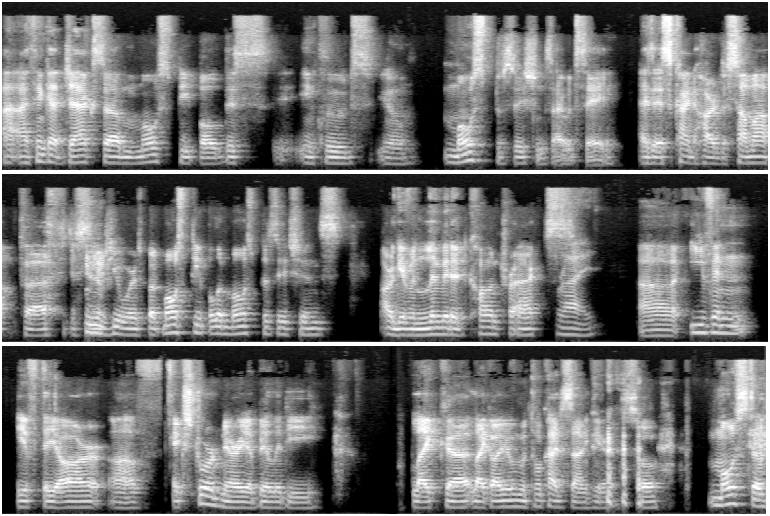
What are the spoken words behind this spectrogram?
I think at JAXA, most people, this includes, you know, most positions, I would say. As it's kind of hard to sum up uh, just in a Mhm. few words, but most people in most positions are given limited contracts, Right. uh, even if they are of extraordinary ability, like uh, like Ayumu Tokaji-san here. So most of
